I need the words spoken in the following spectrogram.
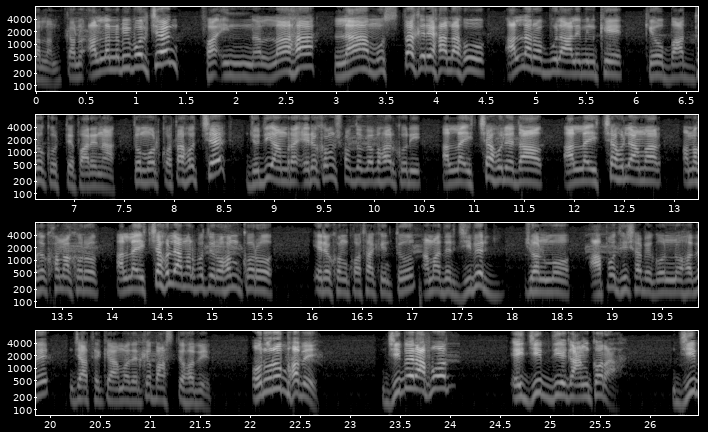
সাল্লাম। কারণ আল্লাহ নবী বলছেন, ফা ইন্নাল্লাহ লা মুস্তাকরে হালাহু আল্লাহ রব্বুল আলমিনকে কেউ বাধ্য করতে পারে না। তো মোর কথা হচ্ছে, যদি আমরা এরকম শব্দ ব্যবহার করি, আল্লাহ ইচ্ছা হলে দাও, আল্লাহ ইচ্ছা হলে আমার, আমাকে ক্ষমা করো, আল্লাহ ইচ্ছা হলে আমার প্রতি রহম করো এরকম কথা কিন্তু আমাদের জীবের জন্ম আপদ হিসাবে গণ্য হবে, যা থেকে আমাদেরকে বাঁচতে হবে। অনুরূপভাবে জীবের আপদ, এই জীব দিয়ে গান করা। জীব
